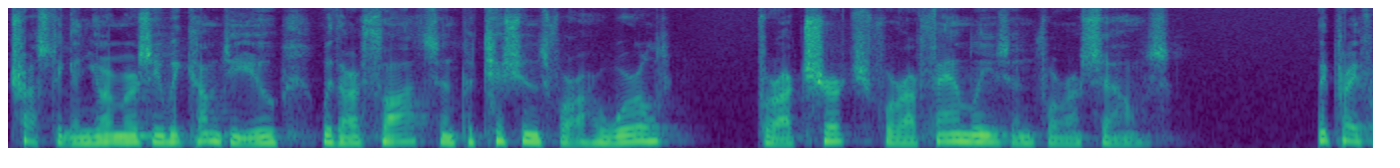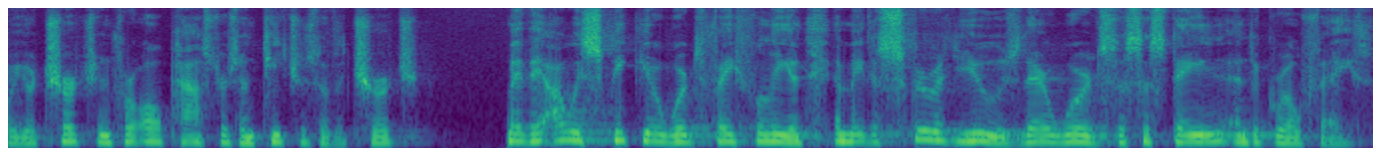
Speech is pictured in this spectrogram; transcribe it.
Trusting in your mercy, we come to you with our thoughts and petitions for our world, for our church, for our families, and for ourselves. We pray for your church and for all pastors and teachers of the church. May they always speak your words faithfully, and, and may the Spirit use their words to sustain and to grow faith.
